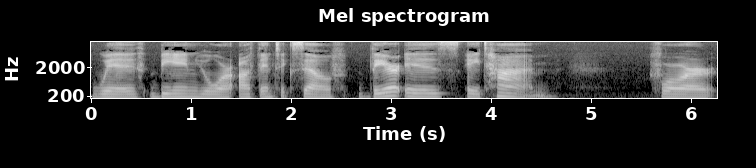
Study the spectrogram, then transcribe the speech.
with being your authentic self, there is a time for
